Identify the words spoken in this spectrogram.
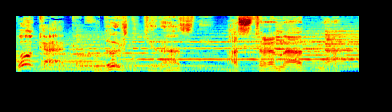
Во как, художники разные, а страна одна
